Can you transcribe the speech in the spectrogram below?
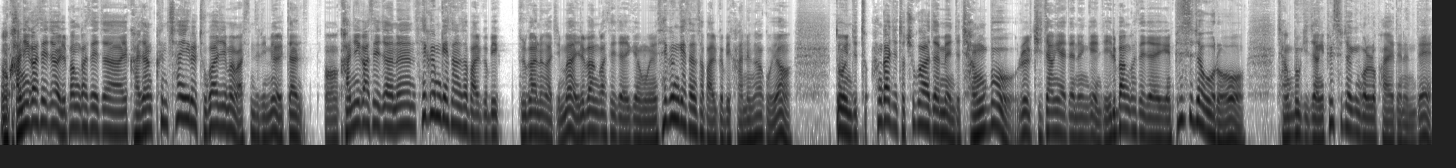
어, 간이가세자와 일반가세자의 가장 큰 차이를 두 가지만 말씀드리면 일단 어, 간이가세자는 세금 계산서 발급이 불가능하지만 일반가세자의 경우에 세금 계산서 발급이 가능하고요. 또 이제 한 가지 더 추가하자면 이제 장부를 기장해야 되는 게 이제 일반가세자에게는 필수적으로 장부 기장이 필수적인 걸로 봐야 되는데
